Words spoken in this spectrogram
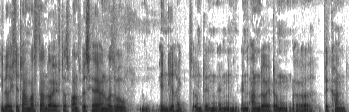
die berichtet haben, was da läuft. Das war uns bisher ja nur so indirekt und in, in, in Andeutung äh, bekannt.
